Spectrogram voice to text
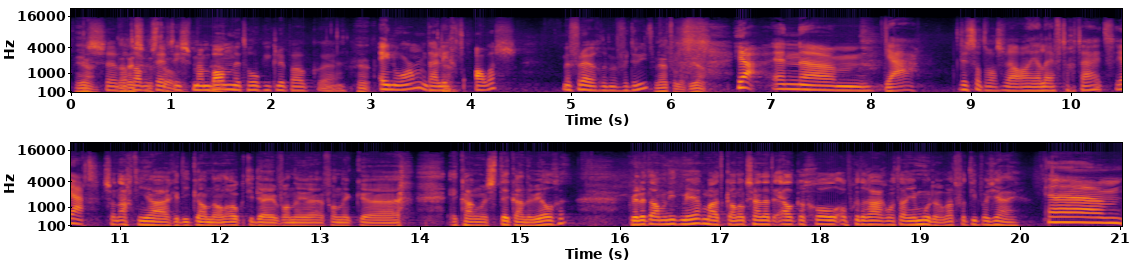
Ja, dus eh, wat dat betreft is mijn band met de hockeyclub ook eh, Ja. enorm. Daar ligt alles. Mijn vreugde, mijn verdriet. Letterlijk, ja. Ja, en ehm, ja, dus dat was wel een heel heftige tijd. Ja, Zo'n 18-jarige die kan dan ook het idee van, van ik, ik hang mijn stick aan de wilgen. Ik wil het allemaal niet meer, maar het kan ook zijn dat elke goal opgedragen wordt aan je moeder. Wat voor type was jij? Ehm,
